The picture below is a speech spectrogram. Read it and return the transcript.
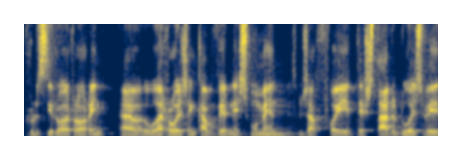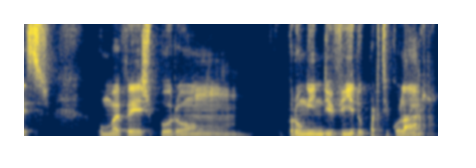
produzir o arroz, em, uh, o arroz em Cabo Verde neste momento. Já foi testado duas vezes, uma vez por um, por um indivíduo particular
